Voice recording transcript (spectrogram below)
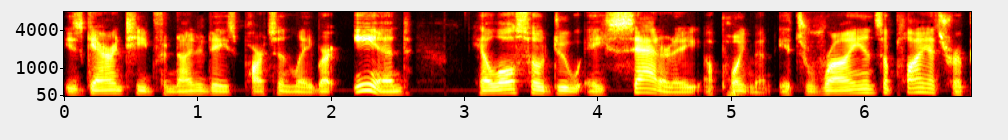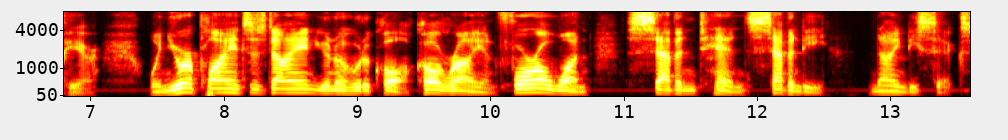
is guaranteed for 90 days parts and labor, and he'll also do a Saturday appointment. It's Ryan's Appliance Repair. When your appliance is dying, you know who to call. Call Ryan, 401 710 7096.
